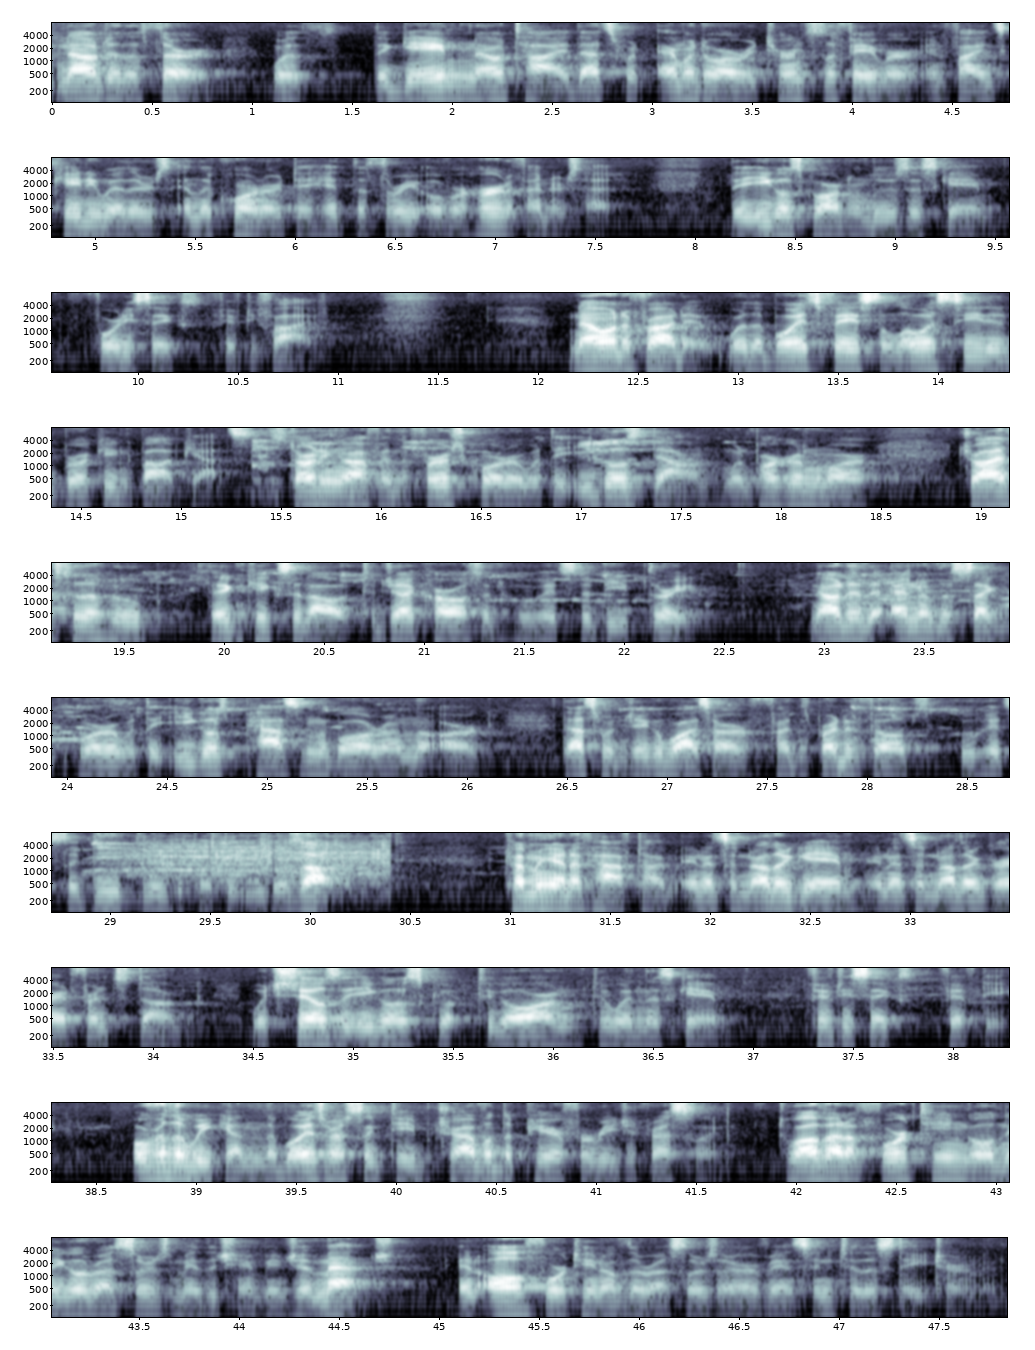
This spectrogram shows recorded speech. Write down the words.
Now to the third, with the game now tied, that's when Amador returns the favor and finds Katie Withers in the corner to hit the three over her defender's head. The Eagles go on to lose this game, 46-55. Now on to Friday, where the boys face the lowest seeded Brookings Bobcats, starting off in the first quarter with the Eagles down when Parker Lamar drives to the hoop, then kicks it out to Jet Carlson who hits the deep three. Now to the end of the second quarter with the Eagles passing the ball around the arc, that's when Jacob Weishauer finds Brendan Phillips who hits the deep three to put the Eagles up. Coming out of halftime, and it's another game, and it's another Grant Fritz dunk, which sails the Eagles go to go on to win this game, 56-50. Over the weekend, the boys wrestling team traveled to Pierre for Region Wrestling. 12 out of 14 Golden Eagle wrestlers made the championship match, and all 14 of the wrestlers are advancing to the state tournament.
